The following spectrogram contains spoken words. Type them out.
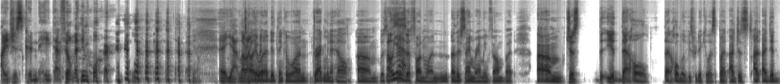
I just couldn't hate that film anymore. Uh, yeah, LaRon, tell you what, ahead. I did think of one. Drag Me to Hell. Um, was a, Oh, yeah. was a fun one. Another Sam Raimi film, but um, just the, yeah, that whole that whole movie's ridiculous. But I just I, I did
